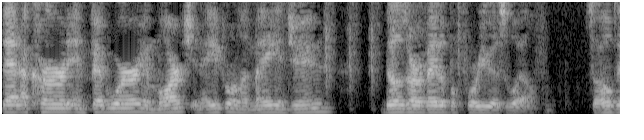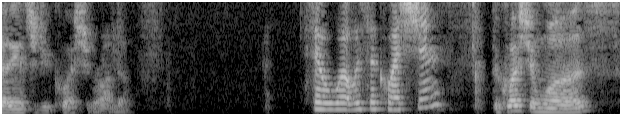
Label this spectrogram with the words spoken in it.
that occurred in February and March and April and May and June. Those are available for you as well. So I hope that answered your question, Rhonda. so what was the question The question was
